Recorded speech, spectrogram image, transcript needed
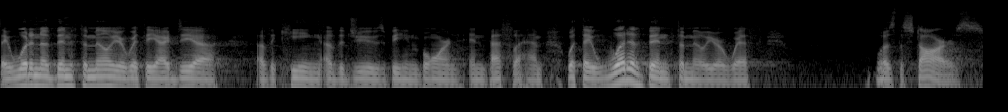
They wouldn't have been familiar with the idea of the King of the Jews being born in Bethlehem. What they would have been familiar with was the stars.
